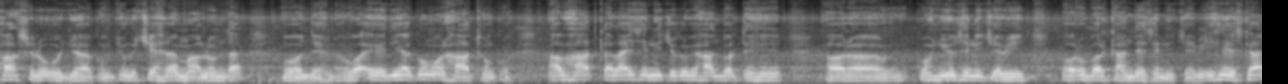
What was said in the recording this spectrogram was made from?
فاصل و حکم چونکہ چہرہ معلوم تھا، وہ دیکھ لو۔ وہ عیدیا کم اور ہاتھوں کو۔ اب ہاتھ کلائی سے نیچے کو بھی ہاتھ بولتے ہیں اور کوہنیوں سے نیچے بھی اور اوپر کاندھے سے نیچے بھی۔ اس لیے اس کا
